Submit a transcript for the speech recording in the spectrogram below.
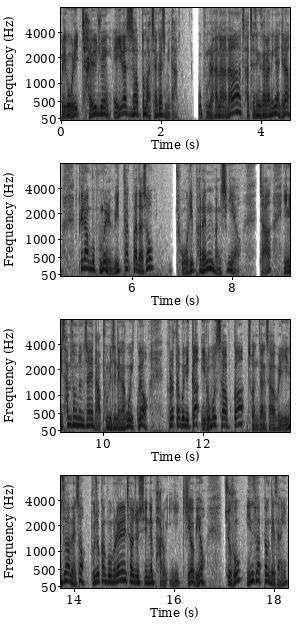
그리고 우리 자율주행 에이다스 사업도 마찬가지입니다. 부품을 하나하나 자체 생산하는 게 아니라 필요한 부품을 위탁받아서 조립하는 방식이에요. 자, 이미 삼성전자에 납품을 진행하고 있고요. 그렇다 보니까 이 로봇 사업과 전장 사업을 인수하면서 부족한 부분을 채워줄 수 있는 바로 이 기업이요. 추후 인수합병 대상이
